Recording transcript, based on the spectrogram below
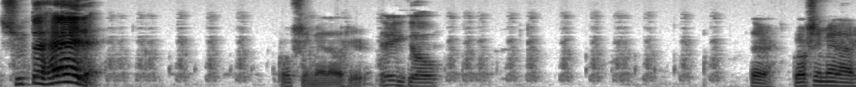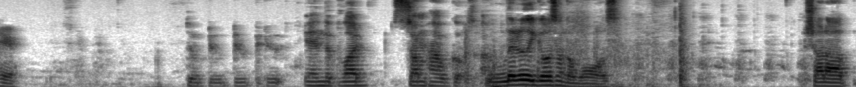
Shoot the head. Grocery man out here. There you go. There, grocery man out here. Do, do, do, do, do. And the blood somehow goes up. Literally goes on the walls. Shut up.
